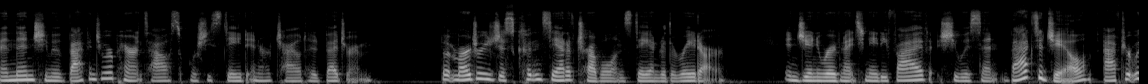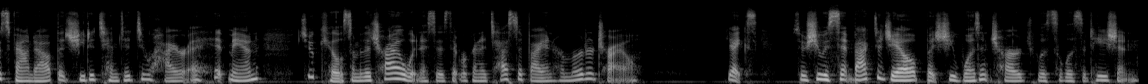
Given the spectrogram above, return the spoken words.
and then she moved back into her parents' house where she stayed in her childhood bedroom. But Marjorie just couldn't stay out of trouble and stay under the radar. In January of 1985, she was sent back to jail after it was found out that she'd attempted to hire a hitman to kill some of the trial witnesses that were going to testify in her murder trial. Yikes. So she was sent back to jail, but she wasn't charged with solicitation.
